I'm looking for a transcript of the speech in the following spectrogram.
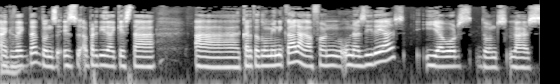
Exacte, doncs és a partir d'aquesta uh, carta dominical agafen unes idees i llavors doncs, les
